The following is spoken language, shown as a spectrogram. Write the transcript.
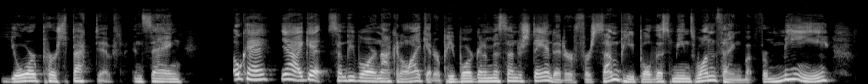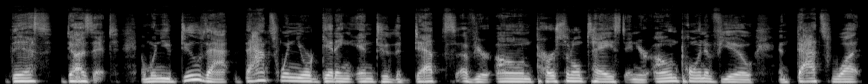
your perspective and saying, okay, yeah, I get some people are not going to like it or people are going to misunderstand it. Or for some people, this means one thing. But for me, this does it. And when you do that, that's when you're getting into the depths of your own personal taste and your own point of view. And that's what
